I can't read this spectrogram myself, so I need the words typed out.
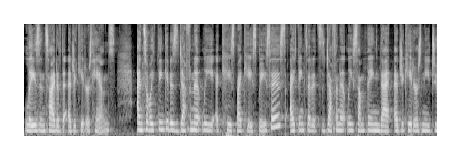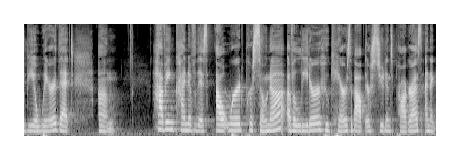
lays inside of the educator's hands. And so I think it is definitely a case by case basis. I think that it's definitely something that educators need to be aware that um, having kind of this outward persona of a leader who cares about their students' progress and,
